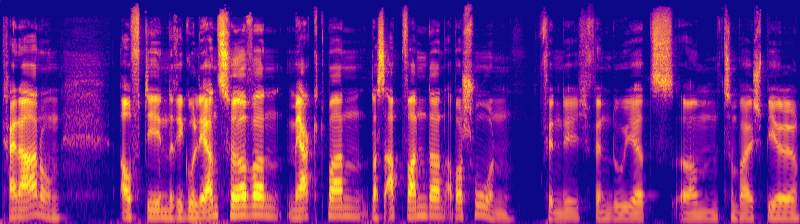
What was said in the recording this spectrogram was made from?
keine Ahnung, auf den regulären Servern merkt man das Abwandern aber schon, finde ich. Wenn du jetzt ähm, zum Beispiel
